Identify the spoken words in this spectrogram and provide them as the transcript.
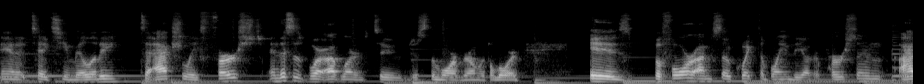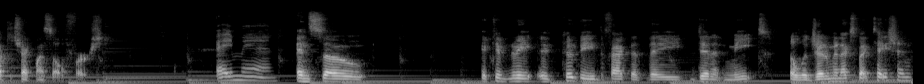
and it takes humility to actually first and this is where i've learned to just the more i've grown with the lord is before I'm so quick to blame the other person, I have to check myself first. Amen. And so it could be it could be the fact that they didn't meet a legitimate expectation,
